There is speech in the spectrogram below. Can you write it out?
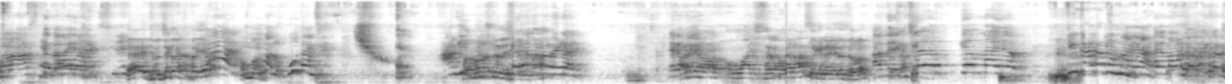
মামা আজকে দাঁড়াইয়া এই ধৈর্য ধর ভাইয়া। আম্মা ভালো খুদ সর্বনাশ করে দিছি না? আরে, ও- ও আছে ছাড়া, ও- না সেখানে এটা ধর। আদে কেউ কেউ নাই কি কাটা দিন না यार মামা সাথে করে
